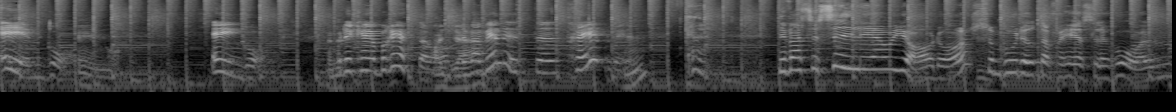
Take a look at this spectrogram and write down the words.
en gång. En gång. En gång. Men Och det kan jag berätta om. Ja, Det gärna. var väldigt eh, trevligt. Mm. Det var Cecilia och jag då som bodde utanför Hässleholm.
